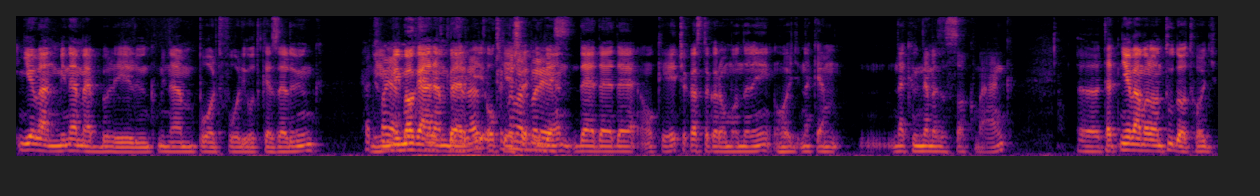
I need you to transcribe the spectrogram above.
nyilván mi nem ebből élünk, mi nem portfóliót kezelünk, Hát mi, mi magánember, oké, okay, igen, de, de, de oké, okay, csak azt akarom mondani, hogy nekem, nekünk nem ez a szakmánk. Tehát nyilvánvalóan tudod, hogy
